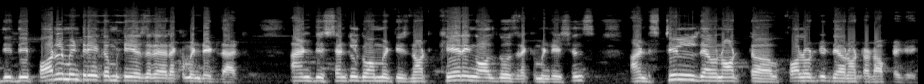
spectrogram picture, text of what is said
The the parliamentary committee has recommended that. And the central government is not caring all those recommendations and still they have not uh, followed it, they have not adopted it.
